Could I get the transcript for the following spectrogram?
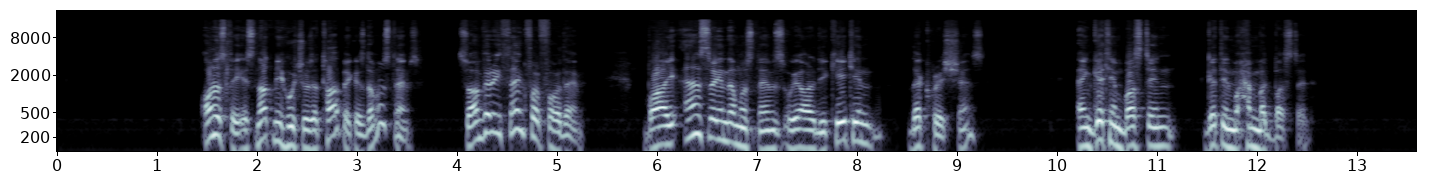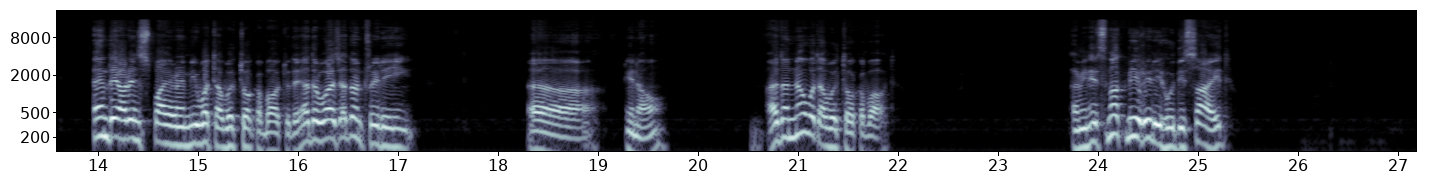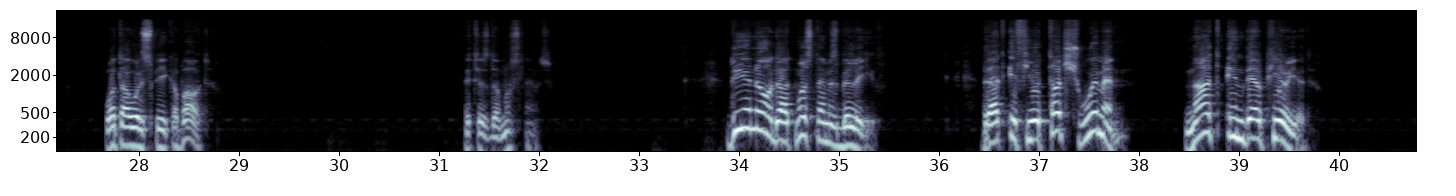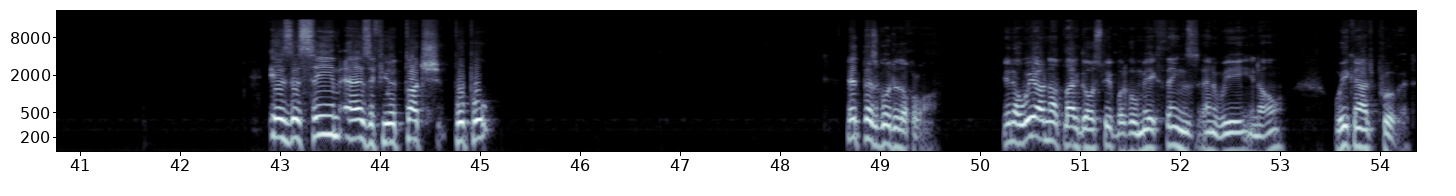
Honestly, it's not me who chose a topic, it's the Muslims. So I'm very thankful for them. By answering the Muslims, we are educating the Christians and getting busting, getting Muhammad busted. And they are inspiring me what I will talk about today. Otherwise, I don't really uh, you know? I don't know what I will talk about. I mean it's not me really who decide what I will speak about. It is the Muslims. Do you know that Muslims believe that if you touch women not in their period is the same as if you touch poo-poo Let us go to the Quran. You know, we are not like those people who make things and we, you know, we cannot prove it.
